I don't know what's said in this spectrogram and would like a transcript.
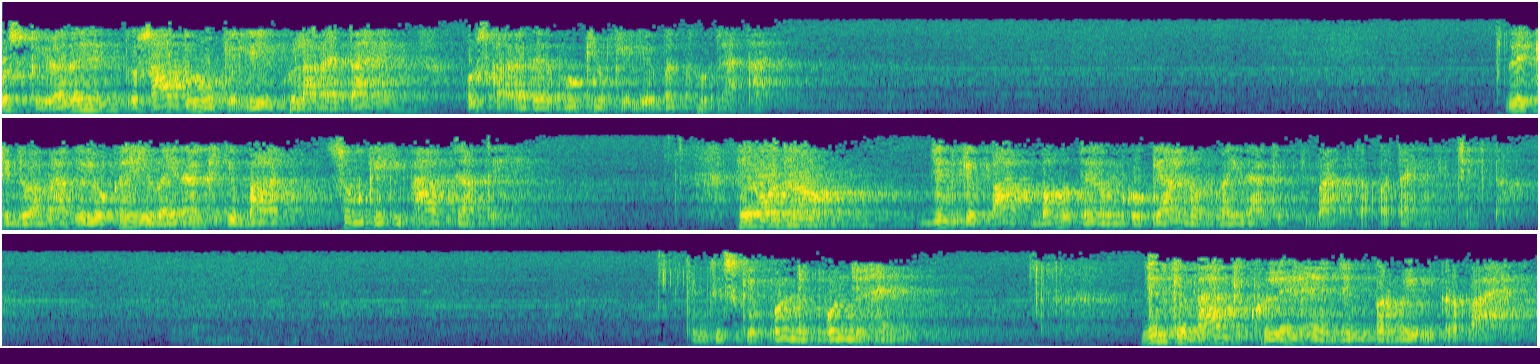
उसके हृदय तो साधुओं के लिए खुला रहता है, उसका हृदय भूखियों के लिए बंद हो जाता है। लेकिन जो अभागे लोग हैं, ये वैराग्य की बात सुन के ही भाग जाते हैं। हे उद्धव जिनके पाप बहुत है, उनको ज्ञान और वैराग्य की बात का पता ही नहीं चलता। जिसके पुण्य पुंज हैं, जिनके भाग्य खुले हैं, जिन पर मेरी कृपा है,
